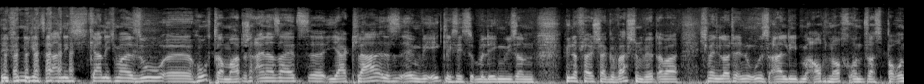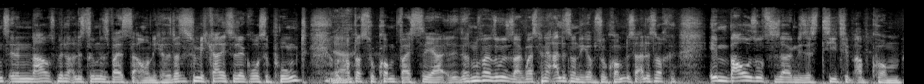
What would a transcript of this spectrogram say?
Den finde ich jetzt gar nicht gar nicht mal so äh, hochdramatisch. Einerseits äh, ja klar, es ist irgendwie eklig, sich zu überlegen, wie so ein Hühnerfleisch da gewaschen wird. Aber ich meine, die Leute in den USA leben auch noch und was bei uns in den Nahrungsmitteln alles drin ist, weißt du auch nicht. Also das ist für mich gar nicht so der große Punkt. Ja. Und ob das so kommt, weißt du ja. Das muss man sowieso sagen. Weiß man ja alles noch nicht, ob es so kommt. Ist ja alles noch im Bau sozusagen dieses TTIP-Abkommen.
